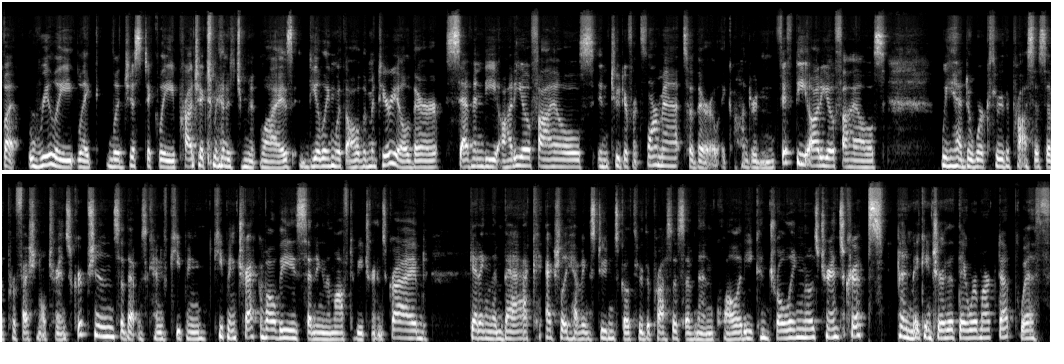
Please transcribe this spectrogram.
But really like logistically project management wise dealing with all the material there are 70 audio files in two different formats. So there are like 150 audio files. We had to work through the process of professional transcription. So that was kind of keeping keeping track of all these sending them off to be transcribed getting them back, actually having students go through the process of then quality controlling those transcripts and making sure that they were marked up with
